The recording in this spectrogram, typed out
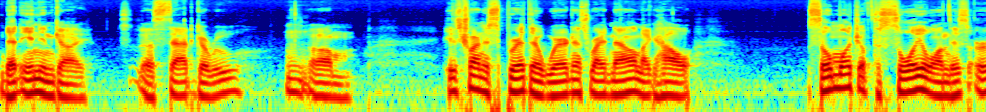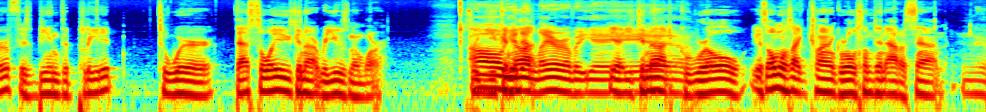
that Indian guy, uh, Sadhguru, Mm. um, he's trying to spread the awareness right now, like how so much of the soil on this earth is being depleted to where that soil you cannot reuse no more. So oh you yeah, cannot, that layer of it. Yeah, yeah, you cannot grow. It's almost like trying to grow something out of sand. Yeah.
